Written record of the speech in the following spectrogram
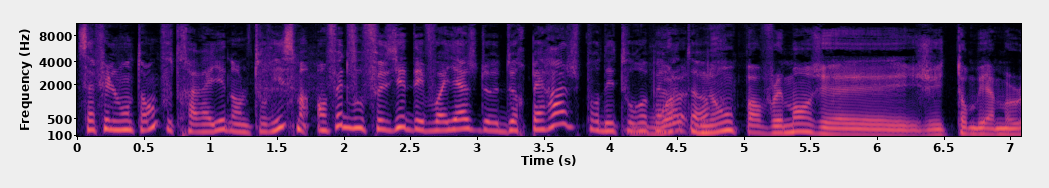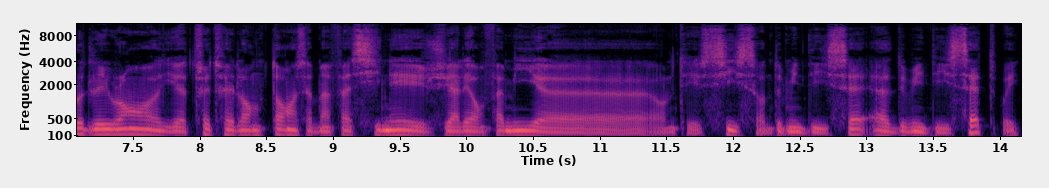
Ça fait longtemps que vous travaillez dans le tourisme. En fait, vous faisiez des voyages de, de repérage pour des tours opérateurs. non, pas vraiment. J'ai tombé amoureux de l'Iran il y a très très longtemps. Ça m'a fasciné. Suis allé en famille. Euh, on était six en 2017. Euh, 2017, oui.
